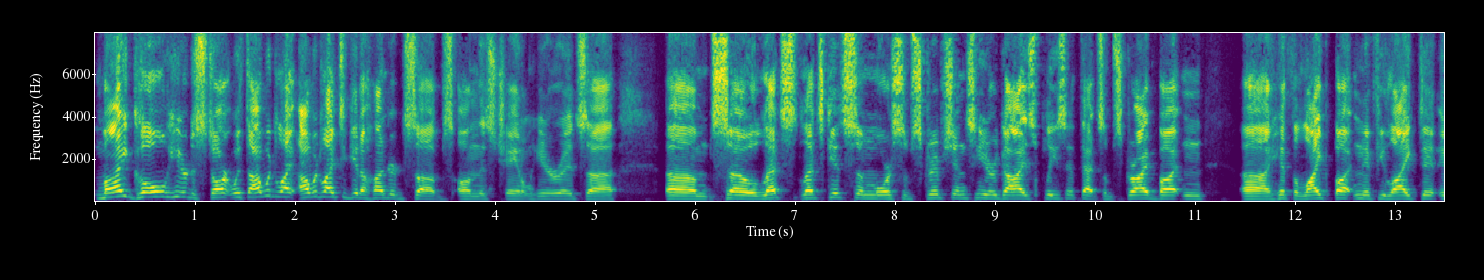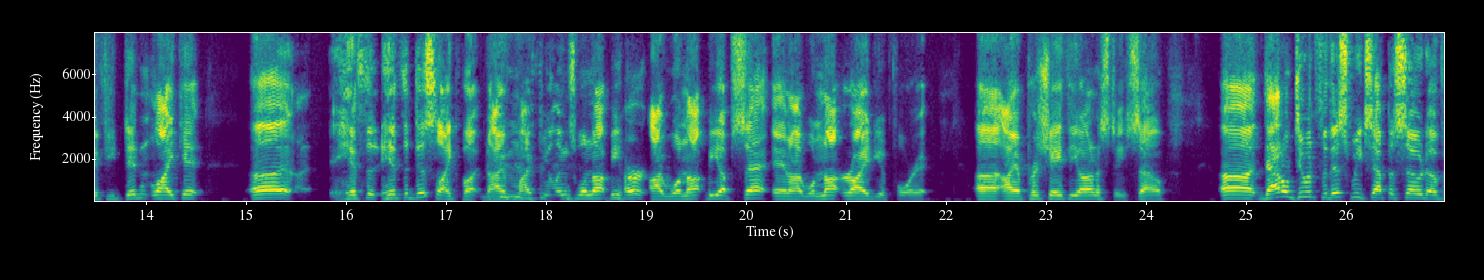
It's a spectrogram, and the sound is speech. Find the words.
my goal here to start with, I would like I would like to get hundred subs on this channel here. It's uh um, so let's let's get some more subscriptions here, guys. Please hit that subscribe button. Uh, hit the like button if you liked it. If you didn't like it, uh, hit the hit the dislike button. I, my feelings will not be hurt. I will not be upset, and I will not ride you for it. Uh, I appreciate the honesty. So uh, that'll do it for this week's episode of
